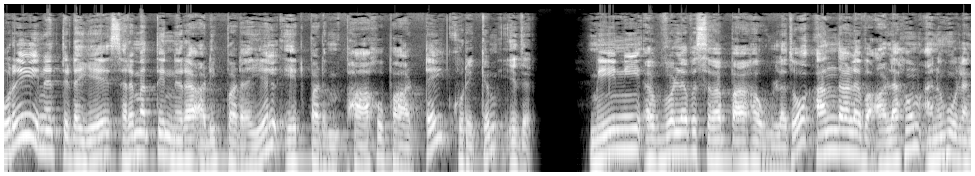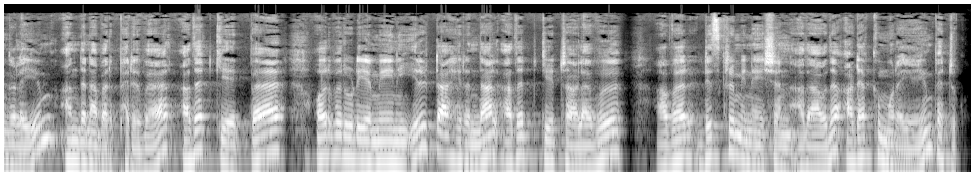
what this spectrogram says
ஒரே இனத்திடையே சிரமத்தின் நிற அடிப்படையில் ஏற்படும் பாகுபாட்டை குறிக்கும் இது. மேனி எவ்வளவு சிவப்பாக உள்ளதோ அந்த அளவு அழகும் அனுகூலங்களையும் அந்த நபர் பெறுவார். அதற்கேற்ப ஒருவருடைய மேனி இருட்டாக இருந்தால் அதற்கேற்ற அளவு அவர் டிஸ்கிரிமினேஷன் அதாவது அடக்குமுறையையும் பெற்றுக்கொள்வார்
